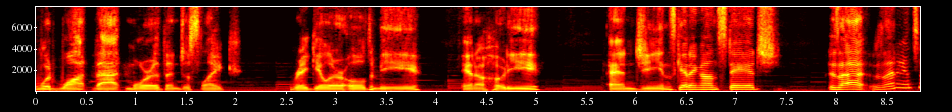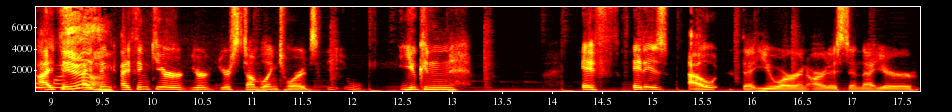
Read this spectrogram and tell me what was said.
would want that more than just like regular old me in a hoodie and jeans getting on stage is that is that answer I think Yeah. I think I think you're you're you're stumbling towards you can if it is out that you are an artist and that you're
